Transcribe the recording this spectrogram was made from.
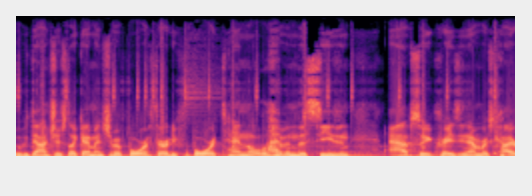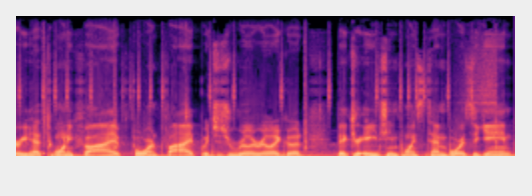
Luka Doncic, like I mentioned before, 34, 10, 11 this season. Absolutely crazy numbers. Kyrie had 25, 4, and 5, which is really, really good. Victor, 18 points, 10 boards a game.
